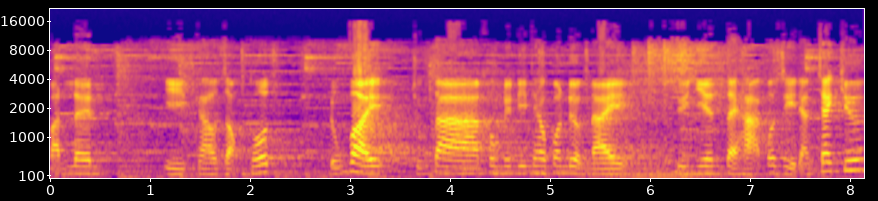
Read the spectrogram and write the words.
bắn lên, Y cao giọng thốt. Đúng vậy, Chúng ta không nên đi theo con đường này. Tuy nhiên, tại hạ có gì đáng trách chứ?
